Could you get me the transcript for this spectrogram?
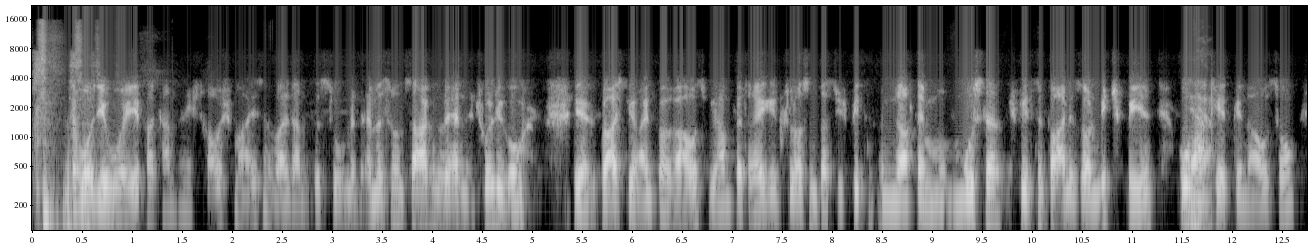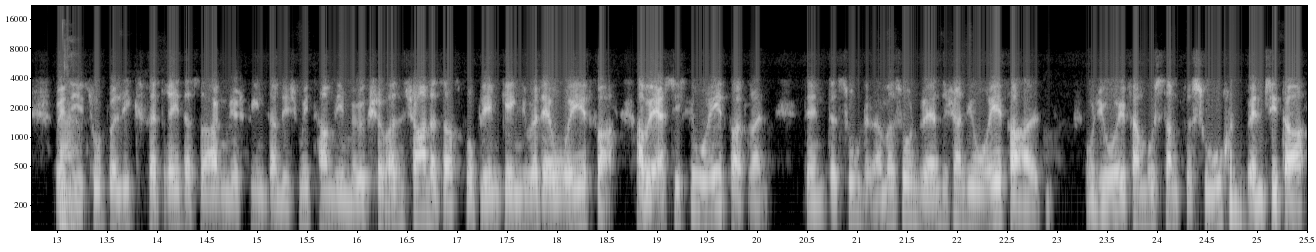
Sowohl die UEFA kann sie nicht rausschmeißen, weil dann versuchen mit Amazon sagen werden, Entschuldigung, ihr weist die einfach raus. Wir haben Verträge geschlossen, dass die Spitzen nach dem Muster Spitzenvereine sollen mitspielen. Umgekehrt ja. genauso. Wenn ja. die Super League-Vertreter sagen, wir spielen da nicht mit, haben die möglicherweise ein Schadenersatzproblem gegenüber der UEFA. Aber erst ist die UEFA dran. Denn der Zoom und Amazon werden sich an die UEFA halten. Und die UEFA muss dann versuchen, wenn sie da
